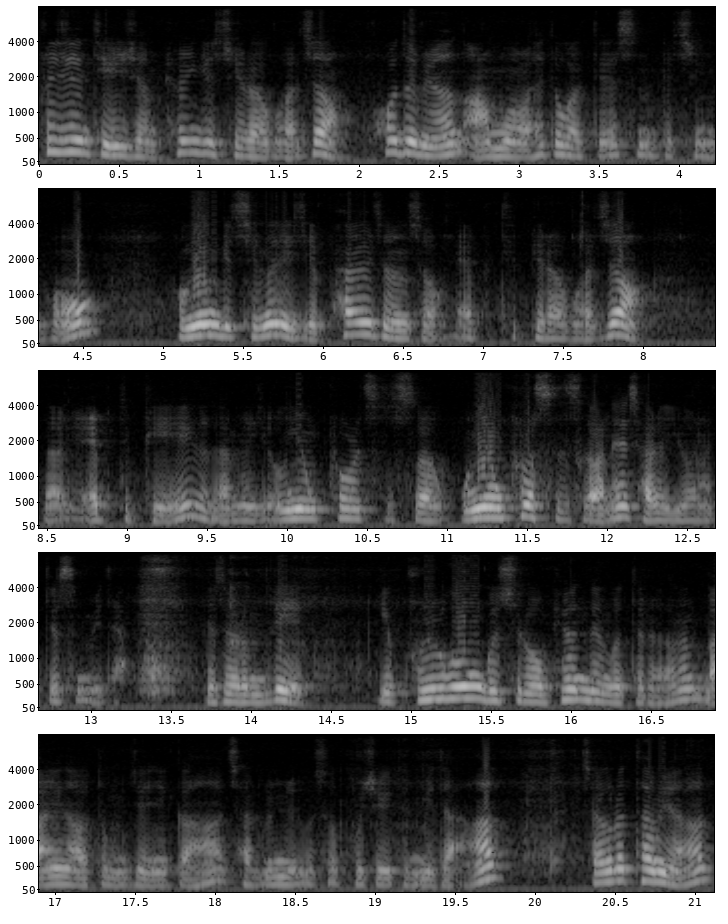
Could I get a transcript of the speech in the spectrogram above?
presentation, 표현 계층이라고 하죠. 코드면 암호화 해독할 때 쓰는 계층이고 응용 계층은 이제 파일 전송, FTP라고 하죠. FTP, 그 다음에 응용 프로세스, 응용 간에 잘 이용할 때 씁니다. 그래서 여러분들이 이게 굵은 글씨로 표현된 것들은 많이 나왔던 문제니까 잘 눈여겨서 보시게 됩니다. 자, 그렇다면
